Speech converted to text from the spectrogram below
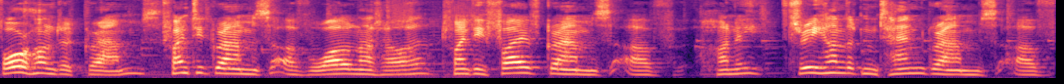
400 grams, 20 grams of walnut oil, 25 grams of honey, 310 grams of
